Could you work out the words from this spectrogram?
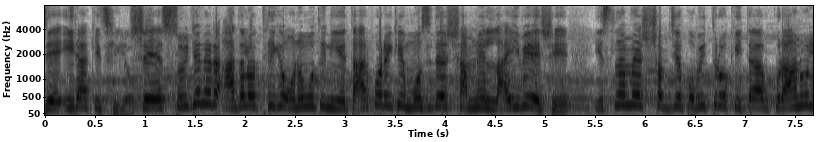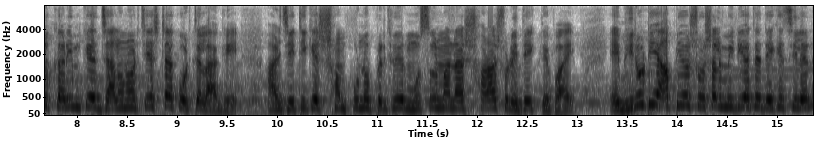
যে ইরাকি ছিল। সে সুইডেনের আদালত থেকে অনুমতি নিয়ে তারপর একটি মসজিদের সামনে লাইভে এসে ইসলামের সবচেয়ে পবিত্র কিতাব কুরআনুল করিমকে জ্বালানোর চেষ্টা করতে লাগে আর যেটিকে সম্পূর্ণ পৃথিবীর মুসলমানরা সরাসরি দেখতে পায়। এই ভিডিওটি আপনিও সোশ্যাল মিডিয়াতে দেখেছিলেন।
